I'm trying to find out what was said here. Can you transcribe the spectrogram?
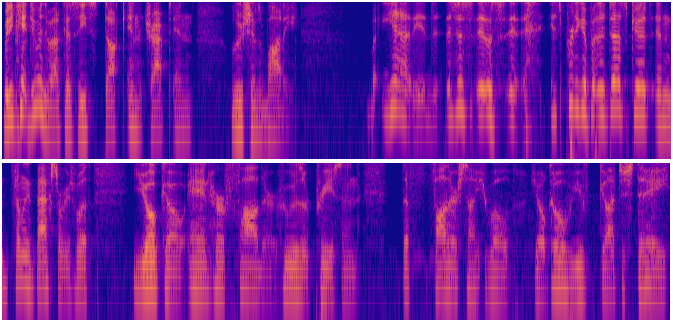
but he can't do anything about it because he's stuck and trapped in Lucian's body. But yeah, it, it's just it was it, it's pretty good, but it does good in filling backstories with Yoko and her father, who is a priest, and the father saying, "Well, Yoko, you've got to stay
